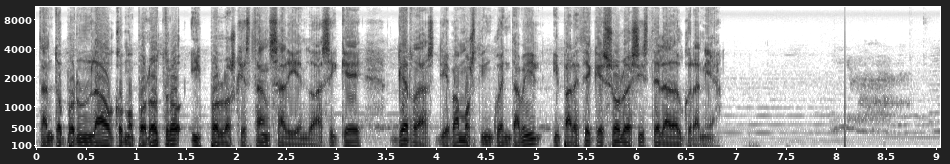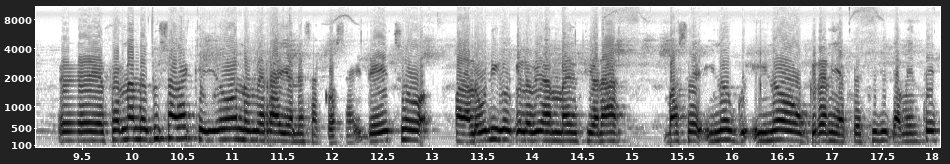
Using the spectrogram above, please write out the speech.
tanto por un lado como por otro, y por los que están saliendo. Así que guerras llevamos 50.000 y parece que solo existe la de Ucrania. Eh, Fernando, tú sabes que yo no me rayo en esas cosas. Y de hecho, para lo único que lo voy a mencionar va a ser, y no, y no Ucrania específicamente,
